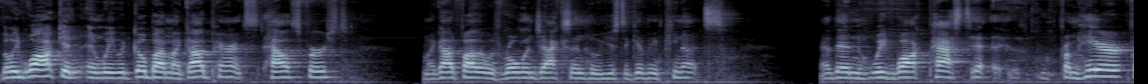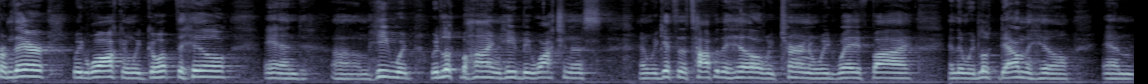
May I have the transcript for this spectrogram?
but we'd walk and, and we would go by my godparents' house first. My godfather was Roland Jackson, who used to give me peanuts. And then we'd walk past from here, from there, we'd walk and we'd go up the hill, and um, he would, we'd look behind, he'd be watching us and we'd get to the top of the hill, and we'd turn and we'd wave by, and then we'd look down the hill, and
